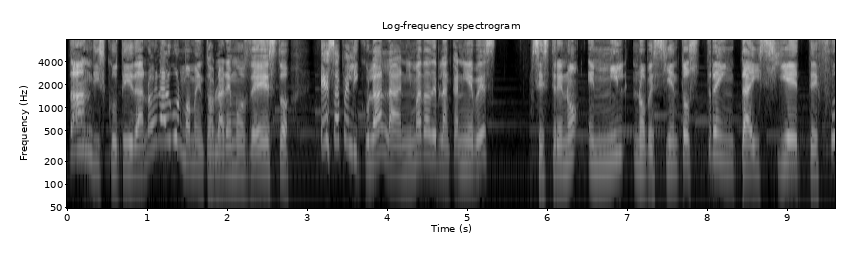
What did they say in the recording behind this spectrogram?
tan discutida, ¿no? En algún momento hablaremos de esto. Esa película, la animada de Blancanieves, se estrenó en 1937. ¡Fu!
